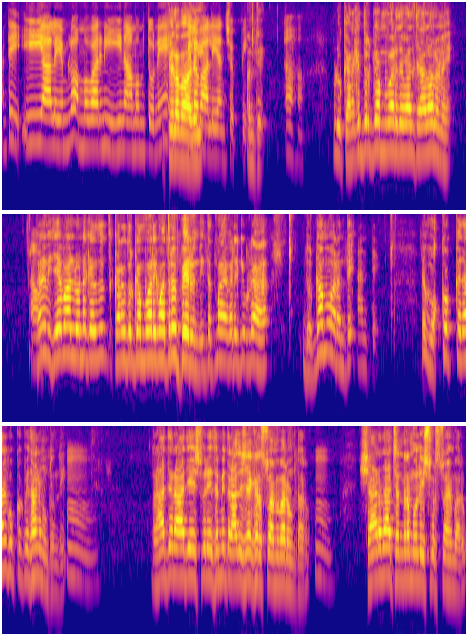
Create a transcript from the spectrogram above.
అంటే ఈ ఆలయంలో అమ్మవారిని ఈ నామంతోనే పిలవాలి. అని చెప్పి. అంతే. ఆహా. ఇప్పుడు కనకదుర్గ అమ్మవారి దేవాలయాలు చాలా ఉన్నాయి. కానీ విజయవాడలో ఉన్న కనక- కనకదుర్గ అమ్మవారికి మాత్రమే పేరుంది. తత్మా ఎవరికి కూడా దుర్గా అమ్మవారు అంతే. అంతే. అంటే ఒక్కొక్క దానికి ఒక్కొక్క విధానం ఉంటుంది. రాజరాజేశ్వరి సమేత రాజశేఖర స్వామి వారు ఉంటారు. శారదా చంద్రమౌళీశ్వర స్వామి వారు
